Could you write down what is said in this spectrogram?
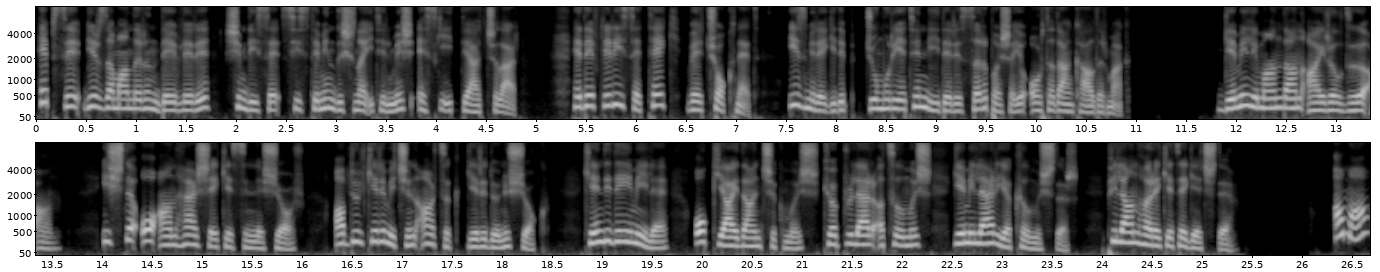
Hepsi bir zamanların devleri, şimdi ise sistemin dışına itilmiş eski iddiatçılar. Hedefleri ise tek ve çok net. İzmir'e gidip Cumhuriyet'in lideri Sarıpaşa'yı ortadan kaldırmak. Gemi limandan ayrıldığı an. İşte o an her şey kesinleşiyor. Abdülkerim için artık geri dönüş yok. Kendi deyimiyle ok yaydan çıkmış, köprüler atılmış, gemiler yakılmıştır. Plan harekete geçti. Ama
